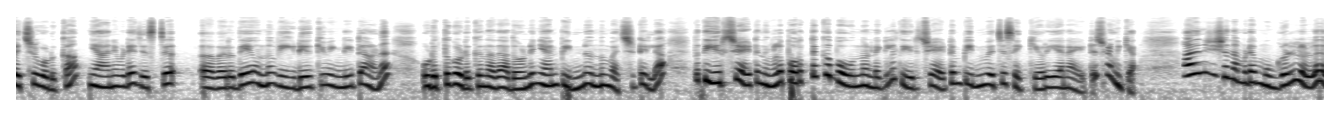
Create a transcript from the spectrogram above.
വെച്ച് കൊടുക്കാം. ഞാനിവിടെ ജസ്റ്റ് വെറുതെ ഒന്ന് വീഡിയോയ്ക്ക് വേണ്ടിയിട്ടാണ് ഉടുത്ത് കൊടുക്കുന്നത്. അതുകൊണ്ട് ഞാൻ പിന്നൊന്നും വച്ചിട്ടില്ല. അപ്പോൾ തീർച്ചയായിട്ടും നിങ്ങൾ പുറത്തൊക്കെ പോകുന്നുണ്ടെങ്കിൽ തീർച്ചയായിട്ടും പിൻ വെച്ച് സെക്യൂർ ചെയ്യാനായിട്ട് ശ്രമിക്കാം. അതിനുശേഷം നമ്മുടെ മുകളിലുള്ള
